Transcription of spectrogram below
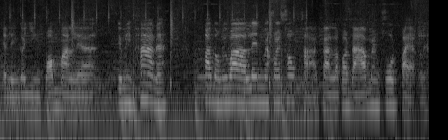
เจลินก็ยิงป้อมมันเลยฮะเกมนี้พลาดนะพลาดตรงที่ว่าเล่นไม่ค่อยเข้าขากันแล้วก็ดาร์แม่งโคตรแปลกเลย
